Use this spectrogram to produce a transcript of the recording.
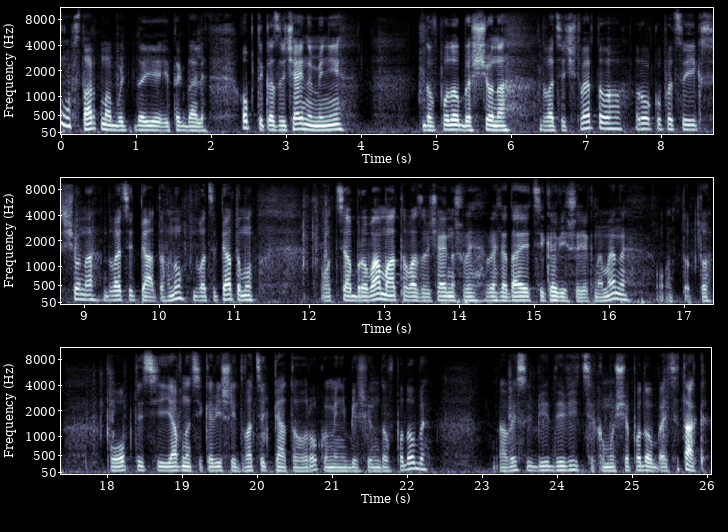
ну, старт, мабуть, дає і так далі. Оптика, звичайно, мені до вподоби, що на 24-го року PCX, що на 25-го. Ну, в 25-му ця брова матова, звичайно ж, виглядає цікавіше, як на мене. От, тобто по оптиці явно цікавіший 25-го року, мені більше він до вподоби. А ви собі дивіться, кому що подобається. Так,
